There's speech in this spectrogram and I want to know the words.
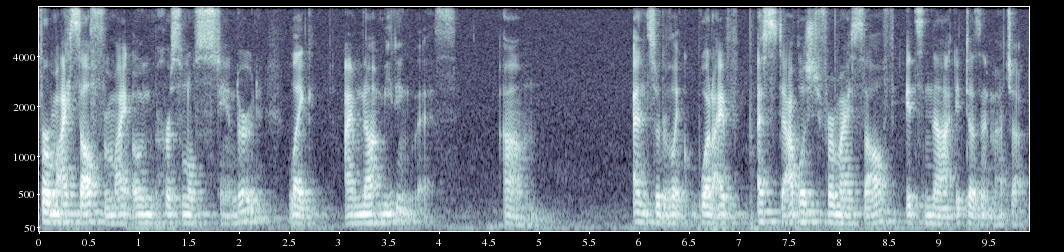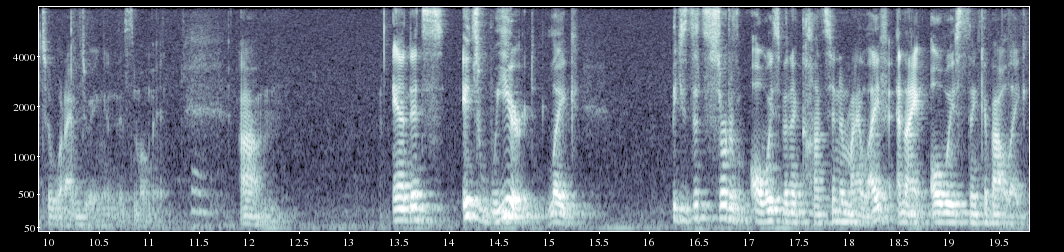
for myself, for my own personal standard, like I'm not meeting this. Um, and sort of like what I've established for myself, it's not, it doesn't match up to what I'm doing in this moment. Um, and it's it's weird, like because it's sort of always been a constant in my life, and I always think about like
